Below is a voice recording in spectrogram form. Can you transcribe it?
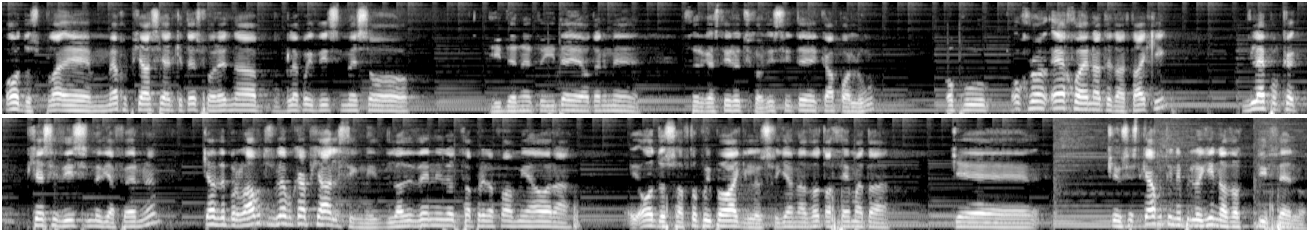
όντως πλά- ε, με έχω πιάσει αρκετές φορές να βλέπω ειδήσεις μέσω ίντερνετ είτε όταν είμαι στο εργαστήριο της σχολής είτε κάπου αλλού όπου ο χρόνο, έχω ένα τεταρτάκι, βλέπω κα, ποιες ειδήσεις με ενδιαφέρουν και αν δεν προλάβω τους βλέπω κάποια άλλη στιγμή. Δηλαδή δεν είναι ότι θα πρέπει να φάω μια ώρα. Όντως αυτό που είπε ο Άγγελος για να δω τα θέματα και, και ουσιαστικά έχω την επιλογή να δω τι θέλω.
